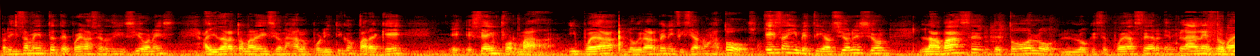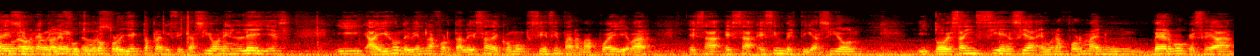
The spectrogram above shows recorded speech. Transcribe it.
precisamente te pueden hacer decisiones, ayudar a tomar decisiones a los políticos para que eh, sea informada y pueda lograr beneficiarnos a todos. Esas investigaciones son la base de todo lo, que se puede hacer en planes, tomar decisiones, planes futuros, proyectos, planificaciones, leyes y ahí es donde viene la fortaleza de cómo Ciencia en Panamá puede llevar esa, esa, esa investigación y toda esa ciencia en una forma, en un verbo que sea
